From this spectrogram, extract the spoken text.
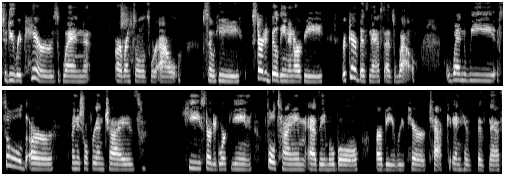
to do repairs when our rentals were out. So he started building an RV repair business as well. When we sold our initial franchise, he started working full time as a mobile RV repair tech in his business.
